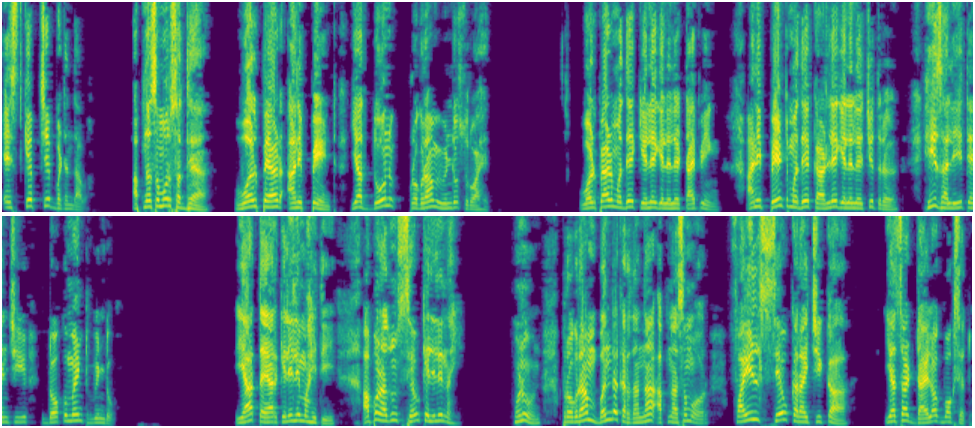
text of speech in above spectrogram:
एस्केपचे बटन दाबा. आपणासमोर सध्या वर्ड पॅड आणि पेंट या दोन प्रोग्राम विंडो सुरू आहेत. वर्डपॅडमध्ये केले गेलेले टायपिंग आणि पेंटमध्ये काढले गेलेले चित्र ही झाली त्यांची डॉक्युमेंट विंडो या तयार केलेली माहिती आपण अजून सेव्ह केलेली नाही. म्हणून प्रोग्राम बंद करताना आपणासमोर फाईल सेव्ह करायची का याचा डायलॉग बॉक्स येतो.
